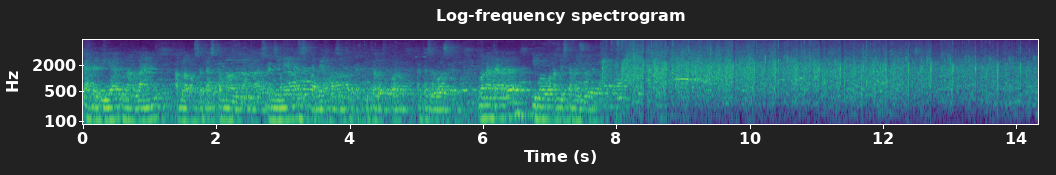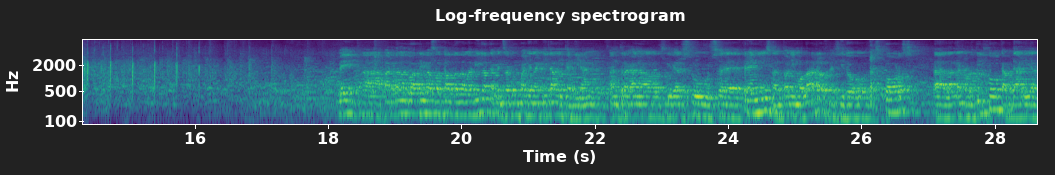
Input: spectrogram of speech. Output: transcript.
cada dia durant l'any amb la vostra tasca amb, el, amb les nens i nenes i també amb la gent que practica l'esport a casa vostra. Bona tarda i molt bona festa major. Bé, a part de l'Eduard Ribas, alcalde de la vila, també ens acompanyen aquí dalt i que aniran entregant els diversos eh, premis, l'Antoni Molar, el regidor d'Esports, eh, l'Anna Cortijo, cap d'àrea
